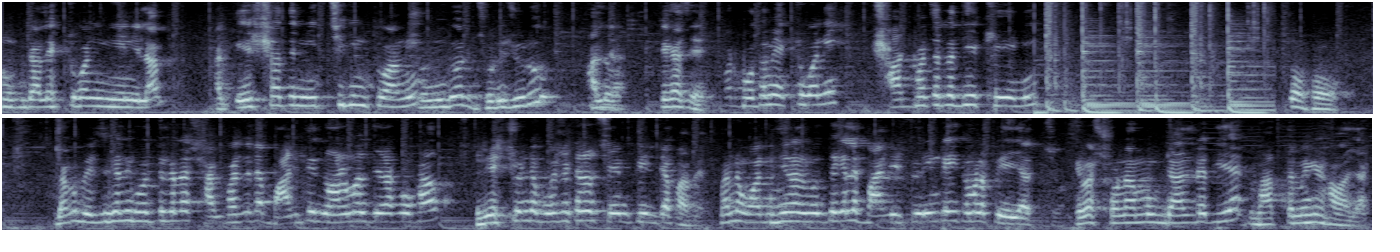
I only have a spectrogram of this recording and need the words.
মুগ ডাল একটুখানি নিয়ে নিলাম। আর এর সাথে নিচ্ছি কিন্তু আমি সুন্দর ঝুড়ু ঝুড়ু আলু। ঠিক আছে? এবার প্রথমে একটুখানি শাক ভাজাটা দিয়ে খেয়ে নিই। ওহো। দেখো বেসিক্যালি বলতে গেলে শাক ভাজাটা বাড়িতে নর্মাল যেরকম খাও রেস্টুরেন্টে বসে খেলেও সেম ফিলটা পাবে। মানে অরিজিনাল বলতে গেলে বাড়ির ফিলিংটাই তোমরা পেয়ে যাচ্ছ। এবার সোনা সোনামুখ ডালটা দিয়ে ভাতটা মেখে খাওয়া যাক।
